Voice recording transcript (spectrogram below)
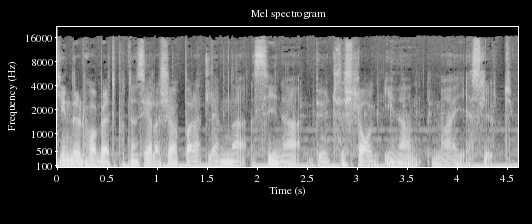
Kindred har bett potentiella köpare att lämna sina budförslag innan maj är slut.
